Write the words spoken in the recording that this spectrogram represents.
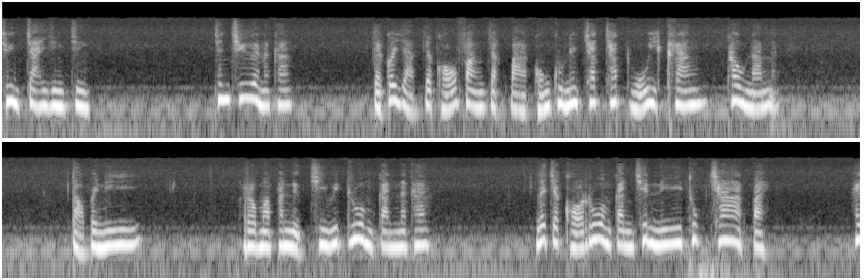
ชื่นใจจริง ๆ ฉันเชื่อนะคะ แต่ก็อยากจะขอฟังจากปากของคุณให้ชัด ๆ หูอีกครั้ง เท่านั้น ต่อไปนี้ เรามาผนึกชีวิตร่วมกันนะคะ และจะขอร่วมกันเช่นนี้ทุกชาติไป ให้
